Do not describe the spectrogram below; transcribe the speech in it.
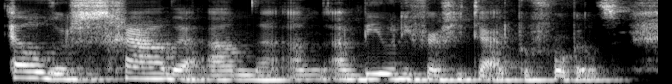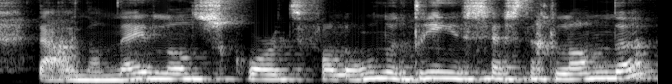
elders schade aan, eh, aan, aan biodiversiteit bijvoorbeeld. Nou, en dan Nederland scoort van de 163 landen,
